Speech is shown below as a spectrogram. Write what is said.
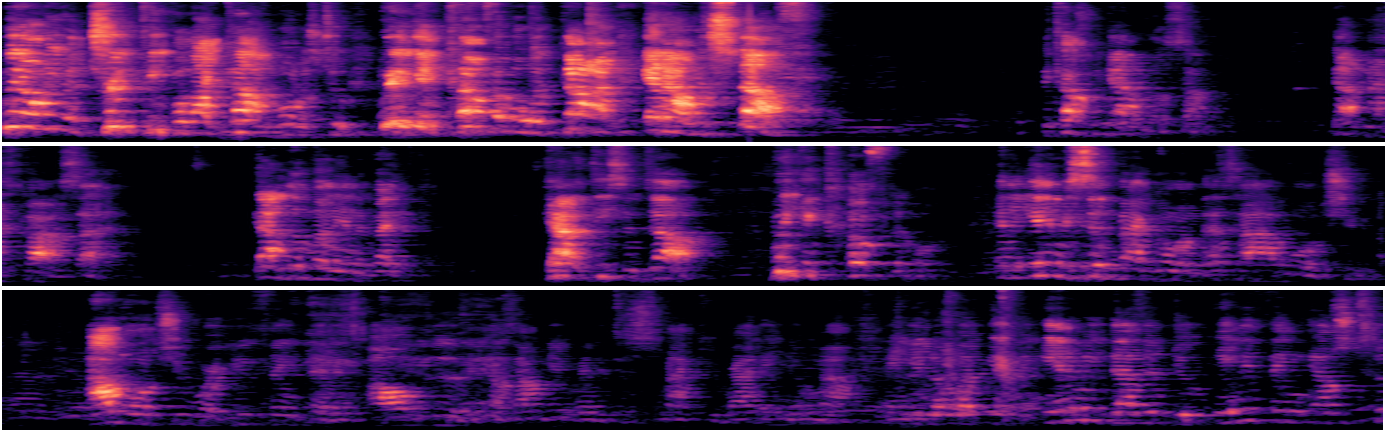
we don't even treat people like God wants us to. We get comfortable with God in our stuff because we got a little something. Got a nice car outside. Got a little money in the bank. Got a decent job. We get comfortable. And the enemy sitting back going, that's how I want you. I want you where you think that it's all good because I'm getting ready to smack you right in your mouth. And you know what? If the enemy doesn't do anything else to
